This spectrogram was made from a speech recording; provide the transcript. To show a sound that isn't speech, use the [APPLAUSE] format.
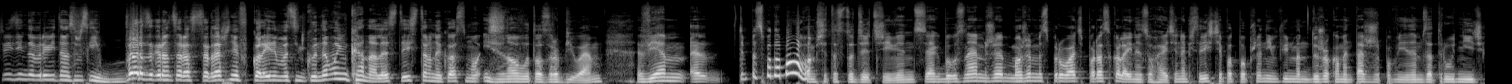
Cześć, dzień dobry, witam wszystkich bardzo gorąco raz serdecznie w kolejnym odcinku na moim kanale, z tej strony Kosmo i znowu to zrobiłem. Wiem, e, spodobało wam się to 100 dzieci, więc jakby uznałem, że możemy spróbować po raz kolejny, słuchajcie, napisaliście pod poprzednim filmem dużo komentarzy, że powinienem zatrudnić,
